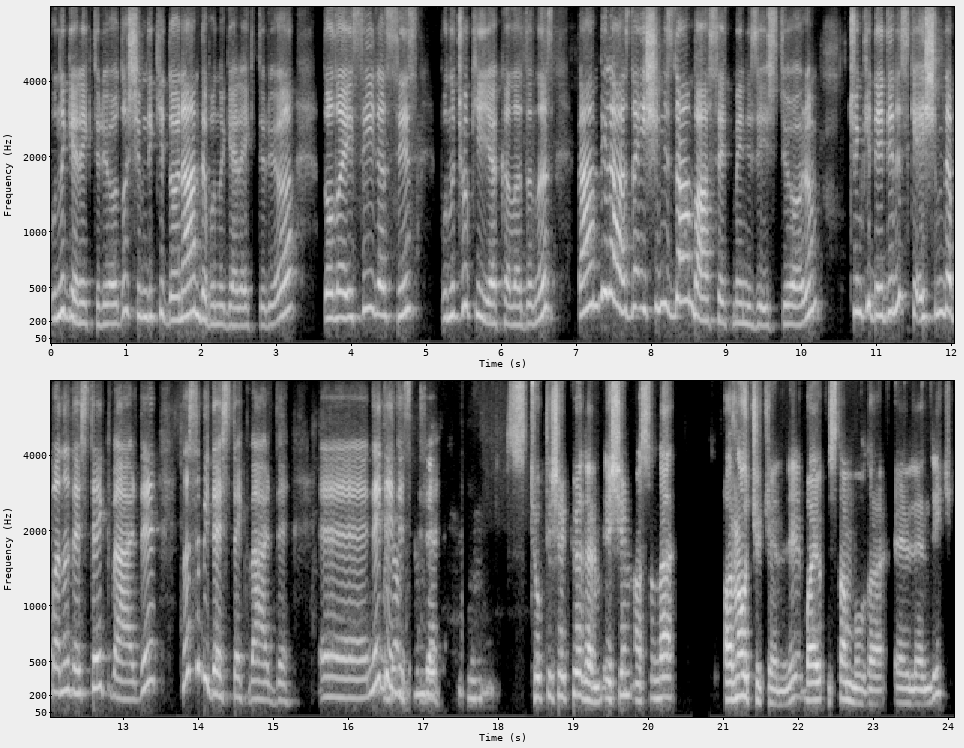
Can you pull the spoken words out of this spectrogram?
bunu gerektiriyordu. Şimdiki dönem de bunu gerektiriyor. Dolayısıyla siz bunu çok iyi yakaladınız. Ben biraz da eşinizden bahsetmenizi istiyorum. Çünkü dediniz ki eşim de bana destek verdi. Nasıl bir destek verdi? Ee, ne Hocam, dedi size? Çok teşekkür ederim. Eşim aslında Arnavut kökenli. İstanbul'da evlendik.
